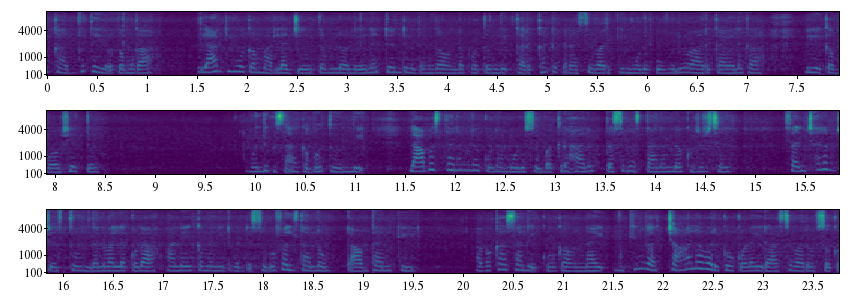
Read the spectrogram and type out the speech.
ఒక అద్భుత యోగంగా ఇలాంటి యోగం మరలా జీవితంలో లేనటువంటి విధంగా ఉండబోతుంది. కర్కాటక రాశి వారికి మూడు పువ్వులు ఆరు కాయలుగా వీరి యొక్క భవిష్యత్తు ముందుకు సాగబోతుంది. లాభస్థానంలో కూడా మూడు శుభగ్రహాలు దశమ స్థానంలో కుజుడు సంచారం చేస్తూ ఉండడం వల్ల కూడా అనేకమైనటువంటి శుభ ఫలితాలు రావడానికి అవకాశాలు ఎక్కువగా ఉన్నాయి. ముఖ్యంగా చాలా వరకు కూడా ఈ రాశి వారు సుఖ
